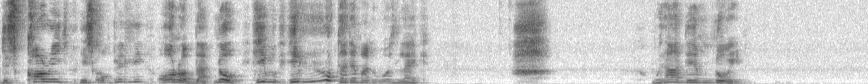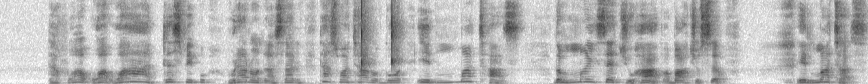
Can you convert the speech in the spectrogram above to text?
discouraged, he's completely all of that. No, he he looked at them and was like, ah, without them knowing that why, why, why are these people without understanding? That's why, child of God, it matters the mindset you have about yourself. It matters.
